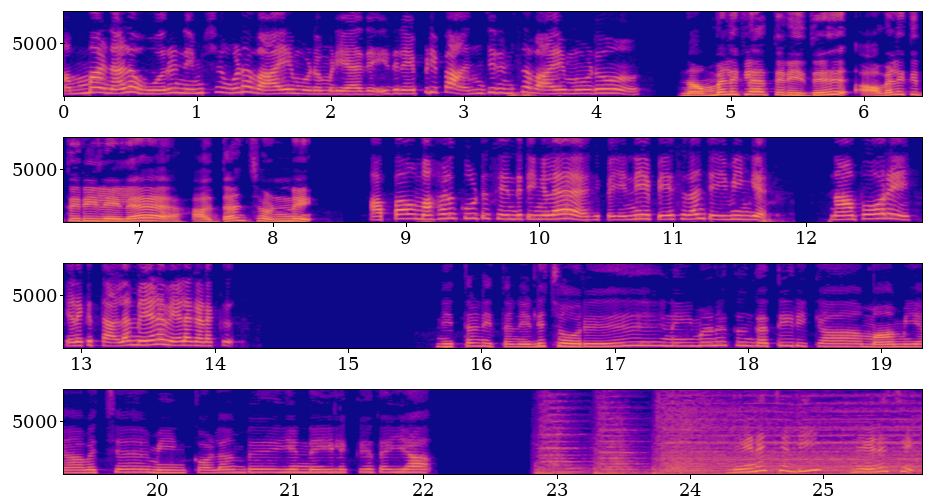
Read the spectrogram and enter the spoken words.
அம்மானால ஒரு நிமிஷம் கூட வாயை மூட முடியாது. இதுல எப்படிப்பா அஞ்சு நிமிஷம் வாயை மூடும்? நம்மளுக்குலாம் தெரியுது. அவளுக்கு தெரியல அதான் சொன்னேன். அப்பாவும் மகனும் கூட்டு சேர்ந்துட்டீங்களே? இப்போ என்னைய பேசதான் செய்வீங்க. நான் போறேன். எனக்கு தலை மேல வேலை கிடக்கு. நித்த நித்த நெல்லிச்சோறு நெய் மணக்கும் கத்திரிக்காய் மாமியா வச்ச மீன் குழம்பு எண்ணெய் இழுக்குதையா? நினைச்சேன்டி நினைச்சேன்.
